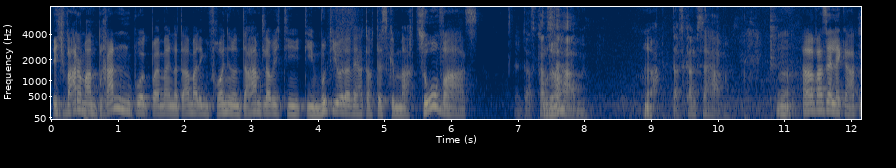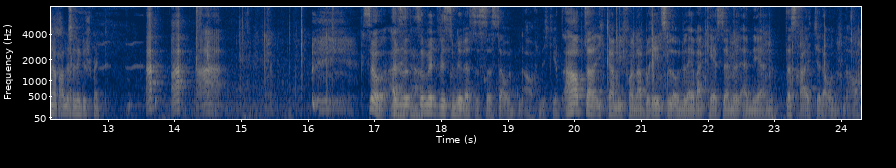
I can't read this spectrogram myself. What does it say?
ich war doch mal in Brandenburg bei meiner damaligen Freundin und da haben, glaube ich, die, die Mutti oder wer hat doch das gemacht. So war's. Das kannst Oder? du haben. Ja. Das kannst du haben. Aber war sehr lecker, hat mir auf alle Fälle geschmeckt. So, also somit wissen wir, dass es das da unten auch nicht gibt. Hauptsache, ich kann mich von einer Brezel und Leberkässemmel ernähren. Das reicht ja da unten auch.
